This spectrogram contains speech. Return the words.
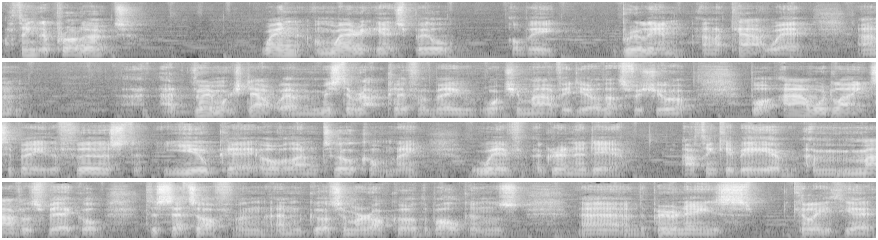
I think the product, when and where it gets built, will be brilliant and I can't wait and I very much doubt whether Mr. Ratcliffe will be watching my video, that's for sure. But I would like to be the first UK overland tour company with a Grenadier. I think it'd be a, a marvellous vehicle to set off and, and, go to Morocco, the Balkans, uh, the Pyrenees, Galicia,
